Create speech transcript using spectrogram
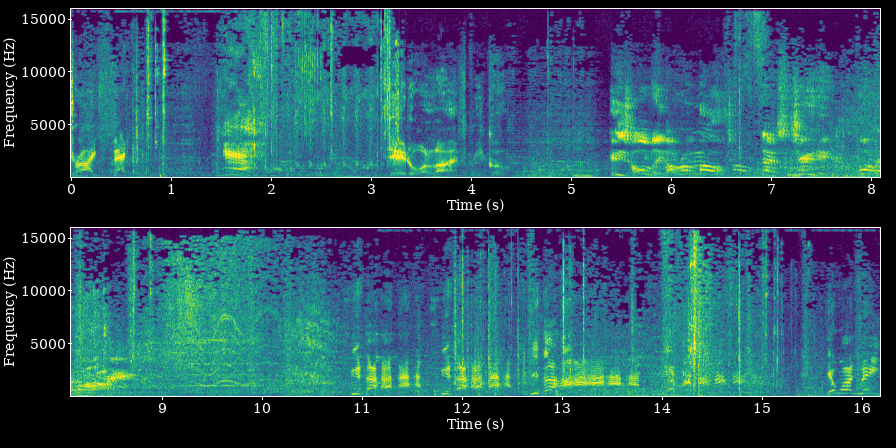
try, Fett. Dead or alive, Meeko. He's holding a remote! That's cheating! What an army! You want me?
